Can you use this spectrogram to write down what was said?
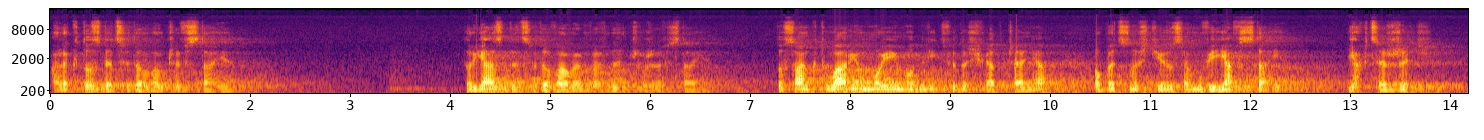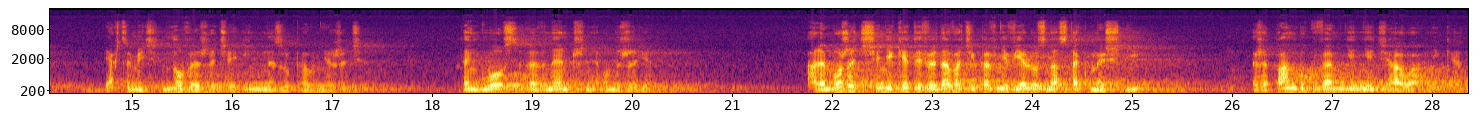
Ale kto zdecydował, czy wstaje? To ja zdecydowałem we wnętrzu, że wstaję. To sanktuarium mojej modlitwy, doświadczenia, obecności Jezusa mówię, ja wstaję. Ja chcę żyć. Ja chcę mieć nowe życie, inne zupełnie życie. Ten głos wewnętrzny, on żyje. Ale może ci się niekiedy wydawać, i pewnie wielu z nas tak myśli, że Pan Bóg we mnie nie działa niekiedy.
